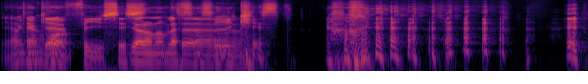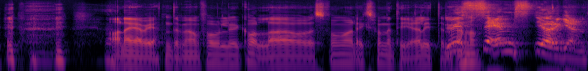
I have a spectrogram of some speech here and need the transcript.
jag tänker fysiskt. Gör honom ledsen eh, psykiskt. Ja, nej, jag vet inte. Men man får väl kolla och så får man experimentera lite. Du med är honom. sämst Jörgen!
